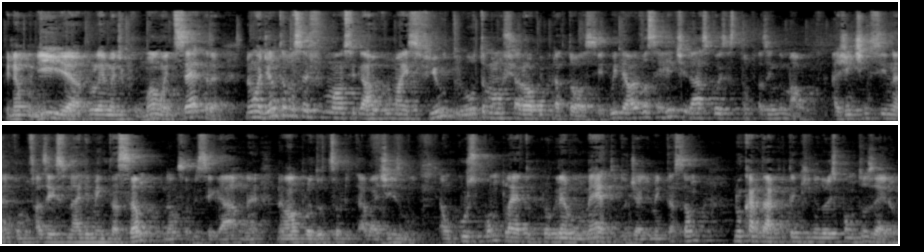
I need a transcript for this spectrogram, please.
pneumonia, problema de pulmão, etc., não adianta você fumar um cigarro com mais filtro ou tomar um xarope para tosse. O ideal é você retirar as coisas que estão fazendo mal. A gente ensina como fazer isso na alimentação, não sobre cigarro, né? não é um produto sobre tabagismo, é um curso completo, um programa, um método de alimentação no cardápio Tanquinho 2.0.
